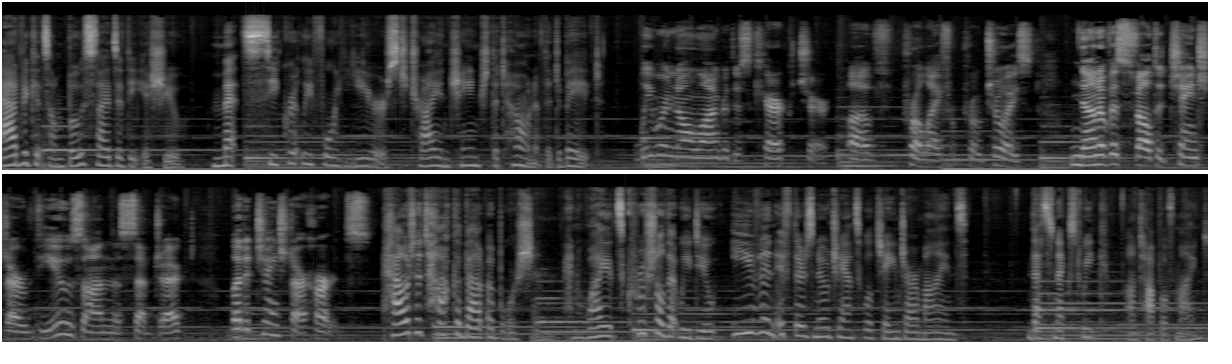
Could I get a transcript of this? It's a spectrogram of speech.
Advocates on both sides of the issue met secretly for years to try and change the tone of the debate. We were no longer this caricature of pro life or pro choice. None of us felt it changed our views on the subject, but it changed our hearts. How to talk about abortion and why it's crucial that we do, even if there's no chance we'll change our minds. That's next week on Top of Mind.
